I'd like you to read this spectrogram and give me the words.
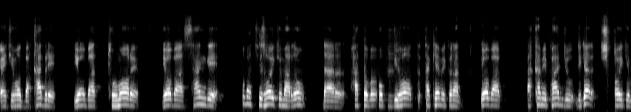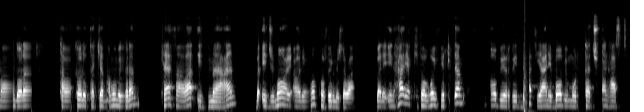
اعتماد به قبر یا به تومار یا به سنگ یا به چیزهایی که مردم در حتی به پاپوشی ها تکیه می‌کنن یا به رقم پنج و دیگر چیزهایی که مردم دارن توکل و تکیه به می‌کنن. کفر اجماعا به اجماع عالم ها کافر می‌شود. بله این هر یک کتاب های فقهی باب ردت یعنی باب مرتد شدن هست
